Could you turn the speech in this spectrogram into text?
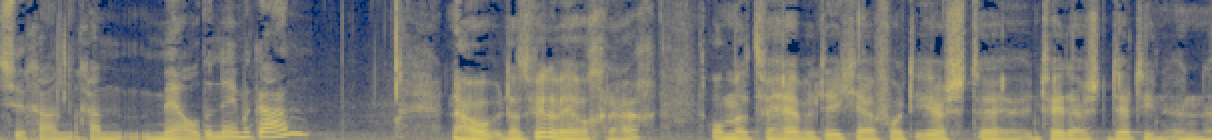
ze gaan, gaan melden, neem ik aan. Nou, dat willen we heel graag. Omdat we hebben dit jaar voor het eerst uh, in 2013 een uh,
